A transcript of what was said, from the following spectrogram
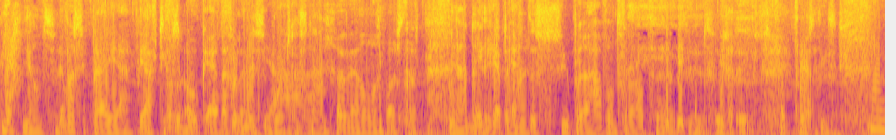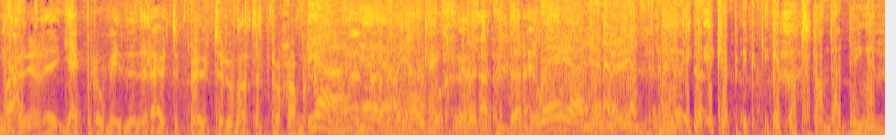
Ja, Jansen. daar was ik bij, ja. Ja, Heeft hij was voor- ook erg voor het leuk. messenbord ja, gestaan? geweldig was dat. Ja, dat ik heb echt maar. een superavond gehad. eh. Het was echt Fantastisch. Maar jij probeerde eruit te peuteren wat het programma Ja, gaat worden. ja, ja. Maar Ja, kijk, eh, gaat hij daar heel Nee, ja, nee, Nee, ik, ik, heb, ik, ik heb wat standaard dingen.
